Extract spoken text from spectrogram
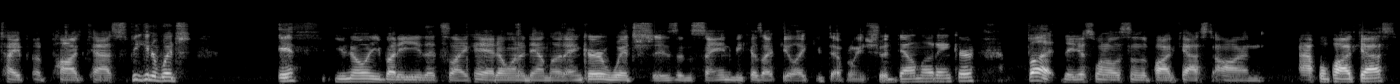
type of podcast. Speaking of which, if you know anybody that's like, hey, I don't want to download Anchor, which is insane because I feel like you definitely should download Anchor, but they just want to listen to the podcast on Apple Podcasts,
